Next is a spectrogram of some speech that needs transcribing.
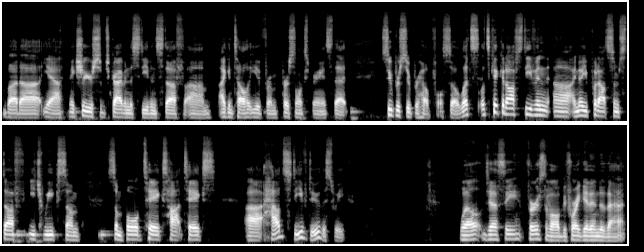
But uh, yeah, make sure you're subscribing to Steven's stuff. Um, I can tell you from personal experience that super super helpful. So let's let's kick it off, Steven. Uh, I know you put out some stuff each week, some some bold takes, hot takes. Uh, how'd Steve do this week? Well, Jesse, first of all, before I get into that,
